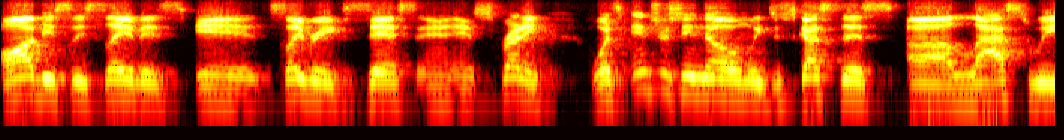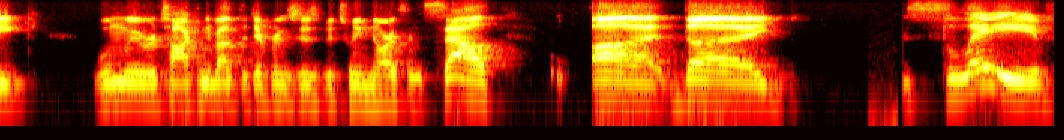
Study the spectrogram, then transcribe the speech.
obviously, slave is, is slavery exists and is spreading. What's interesting though, and we discussed this uh, last week when we were talking about the differences between North and South, uh, the slave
